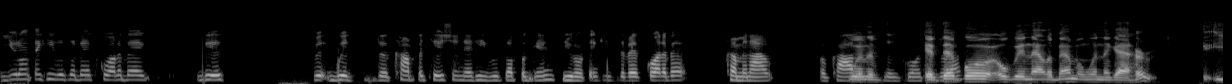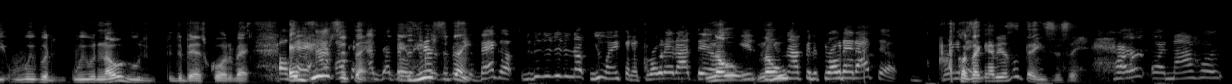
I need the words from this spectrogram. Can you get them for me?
You don't think he was the best quarterback this with, with the competition that he was up against? You don't think he's the best quarterback coming out of college well, if, going to if that boy over in Alabama when they got hurt, we would we would know who's the best quarterback. Okay, and here's I, okay, the thing. I, I, and here's the thing. Back up. You ain't gonna throw that out there. No, it, no. You're not gonna throw that out there. Because I got other things to say. Hurt or not hurt,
